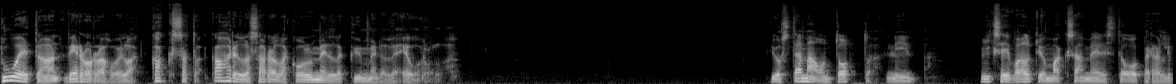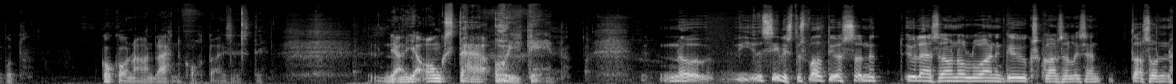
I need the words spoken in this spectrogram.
tuetaan verorahoilla 200, 230 eurolla. Jos tämä on totta, niin miksei valtio maksaa meille sitä operaliput kokonaan lähtökohtaisesti? Ja, ja onko tämä oikein? No sivistysvaltiossa nyt yleensä on ollut ainakin yksi kansallisen tason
